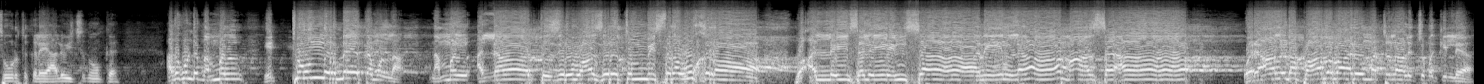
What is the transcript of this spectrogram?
സുഹൃത്തുക്കളെ ആലോചിച്ച് നോക്ക്. അതുകൊണ്ട് നമ്മൾ ഏറ്റവും നിർണയത്വമുള്ള നമ്മൾ അല്ലാ ഒരാളുടെ പാപഭാരവും മറ്റൊരാൾ ചുമക്കില്ല.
